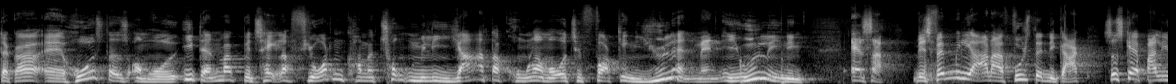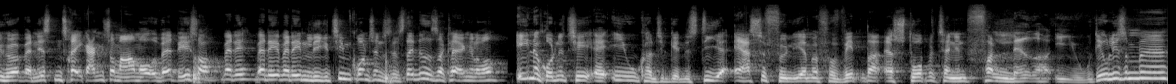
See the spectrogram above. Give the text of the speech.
der gør, at hovedstadsområdet i Danmark betaler 14,2 milliarder kroner om året til fucking Jylland, mand, i udligning. Altså, hvis 5 milliarder er fuldstændig gak, så skal jeg bare lige høre, hvad næsten tre gange så meget om året. Hvad er det så? Hvad er det? Hvad er det? Hvad er det? En legitim grund til en selvstændighedserklæring eller hvad? En af grundene til, at EU-kontingentet stiger, er selvfølgelig, at man forventer, at Storbritannien forlader EU. Det er jo ligesom... Øh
